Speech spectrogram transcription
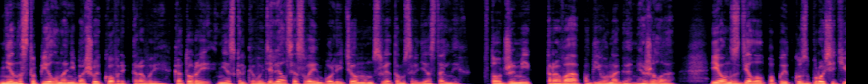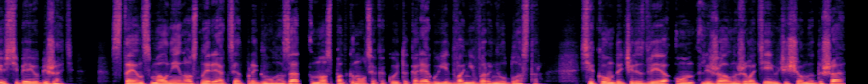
не наступил на небольшой коврик травы, который несколько выделялся своим более темным цветом среди остальных. В тот же миг трава под его ногами ожила, и он сделал попытку сбросить ее с себя и убежать. Стэн с молниеносной реакцией отпрыгнул назад, но споткнулся какую-то корягу и едва не выронил бластер. Секунды через две он лежал на животе и, учащенно дыша,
